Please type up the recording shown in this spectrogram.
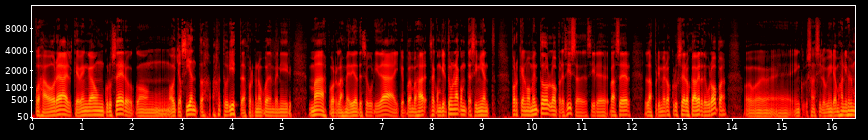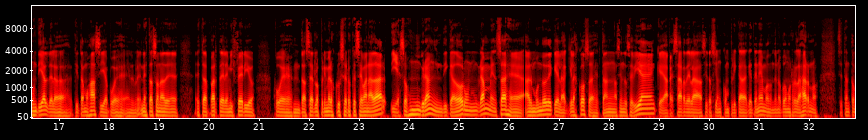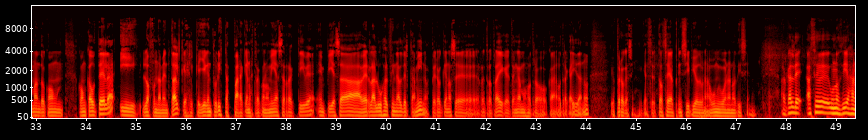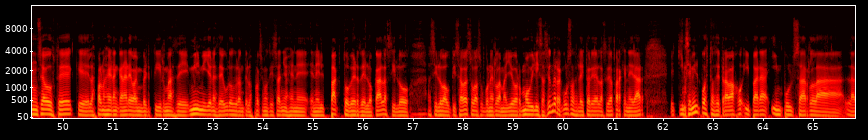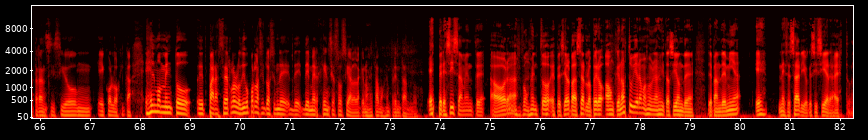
pues ahora el que venga un crucero con 800 turistas, porque no pueden venir más por las medidas de seguridad y que pueden bajar, se convierte en un acontecimiento, porque el momento lo precisa, es decir, eh, va a ser los primeros cruceros que va a haber de Europa, eh, incluso si lo miramos a nivel mundial, de la quitamos Asia, pues en esta zona de esta parte del hemisferio, pues va a los primeros cruceros que se van a dar y eso es un gran indicador, un gran mensaje al mundo de que aquí las cosas están haciéndose bien, que a pesar de la situación complicada que tenemos, donde no podemos relajarnos, se están tomando con, con cautela y lo fundamental, que es el que lleguen turistas para que nuestra economía se reactive, empieza a ver la luz al final del camino. Espero que no se retrotraiga, que tengamos otro, otra caída, ¿no? Yo espero que sí, que esto sea el principio de una muy buena noticia. Alcalde, hace unos días anunciaba usted que Las Palmas de Gran Canaria va a invertir más de mil millones de euros durante los próximos diez años en, eh, en, el Pacto Verde local, así lo, así lo bautizaba. Eso va a suponer la mayor movilización de recursos de la historia de la ciudad para generar 15.000 puestos de trabajo y para impulsar la, transición ecológica. ¿Es el momento eh, para hacerlo? Lo digo por la situación de, emergencia social a la que nos estamos enfrentando. Es precisamente ahora el momento especial para hacerlo, pero aunque no estuviéramos en una situación de, de pandemia, es necesario que se hiciera esto.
